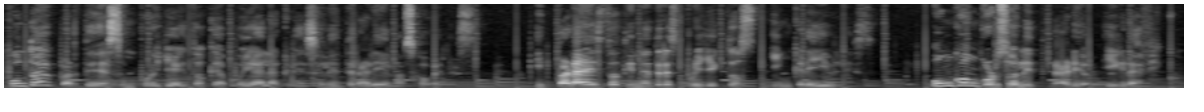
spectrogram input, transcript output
Punto de Partida es un proyecto que apoya la creación literaria en los jóvenes. Y para esto tiene tres proyectos increíbles. Un concurso literario y gráfico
